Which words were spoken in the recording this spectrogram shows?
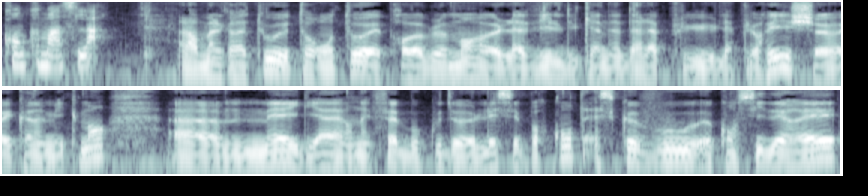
qu'on commence là. Alors malgré tout, Toronto est probablement euh, la ville du Canada la plus la plus riche euh, économiquement, euh, mais il y a en effet beaucoup de laissés pour compte. Est-ce que vous considérez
